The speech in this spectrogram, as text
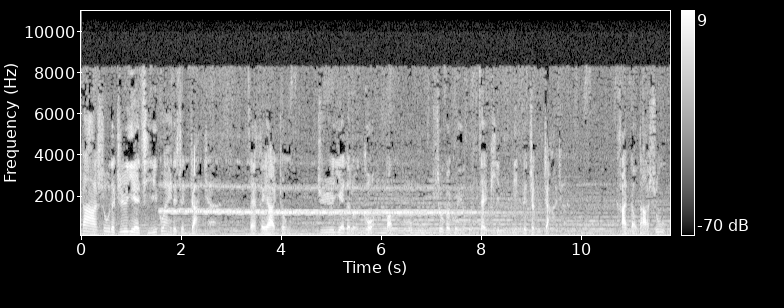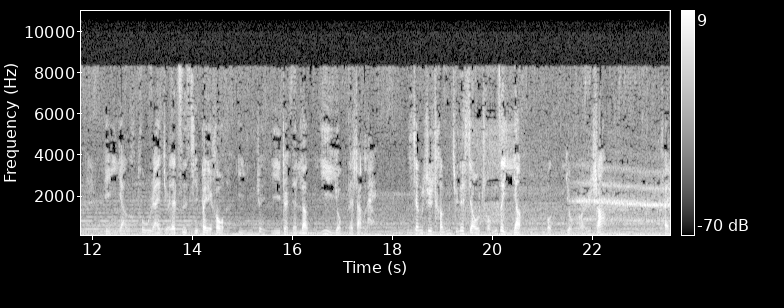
大树的枝叶奇怪的伸展着，在黑暗中，枝叶的轮廓仿佛无数个鬼魂在拼命的挣扎着。看到大树，林阳突然觉得自己背后一阵一阵的冷意涌了上来，像是成群的小虫子一样蜂拥而上，啃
